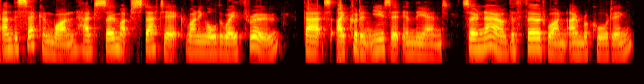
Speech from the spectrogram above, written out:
And the second one had so much static running all the way through that I couldn't use it in the end. So now the third one I'm recording.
